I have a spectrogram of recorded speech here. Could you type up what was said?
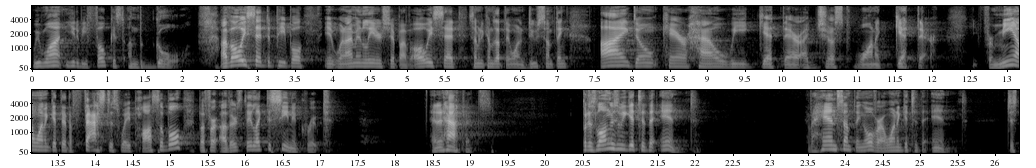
We want you to be focused on the goal. I've always said to people when I'm in leadership, I've always said, somebody comes up, they want to do something. I don't care how we get there, I just want to get there. For me, I want to get there the fastest way possible, but for others, they like the scenic route. And it happens. But as long as we get to the end, if I hand something over, I want to get to the end. Just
